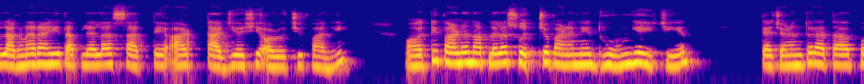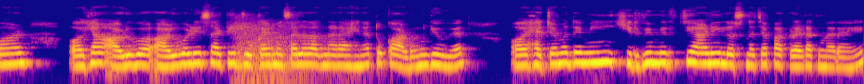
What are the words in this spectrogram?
लागणार आहेत आपल्याला सात ते आठ ताजी अशी आळूची पाने. ती पानं आपल्याला स्वच्छ पाण्याने धुवून घ्यायची आहेत. त्याच्यानंतर आता आपण ह्या आळू आळूवडीसाठी जो काही मसाला लागणार आहे ना तो काढून घेऊयात. ह्याच्यामध्ये मी हिरवी मिरची आणि लसणाच्या पाकळ्या टाकणार आहे.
